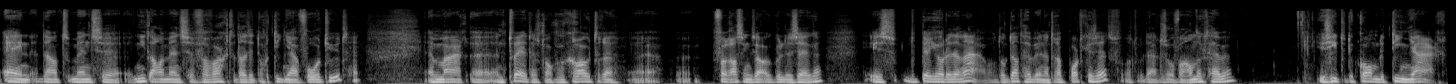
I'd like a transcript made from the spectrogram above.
Eén, dat mensen, niet alle mensen verwachten dat dit nog tien jaar voortduurt. Hè. En maar eh, een tweede, dat is nog een grotere verrassing zou ik willen zeggen... is de periode daarna. Want ook dat hebben we in het rapport gezet, wat we daar dus overhandigd hebben. Je ziet de komende tien jaar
